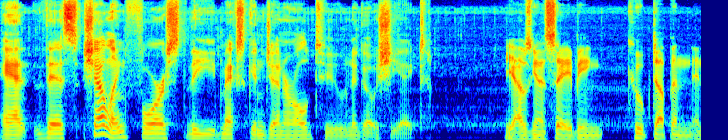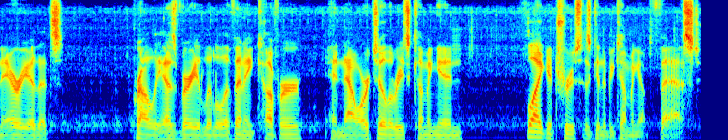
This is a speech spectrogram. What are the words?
And this shelling forced the Mexican general to negotiate. Yeah, I was going to say being cooped up in an area that's probably has very little, if any, cover, and now artillery's coming in. Flag of truce is going to be coming up fast.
